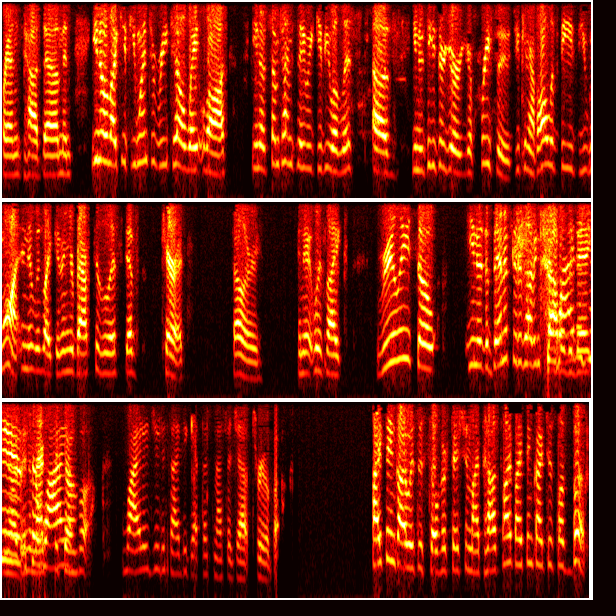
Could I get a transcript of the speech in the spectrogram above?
friends had them, and you know, like if you went to retail weight loss, you know, sometimes they would give you a list of you know, these are your your free foods. You can have all of these you want, and it was like, and then you're back to the list of carrots, celery, and it was like, really? So, you know, the benefit of having traveled so a bit, you, you know, I've been so to Mexico. why a book? Why did you decide to get this message out through a book? I think I was a silverfish in my past life. I think I just love books.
